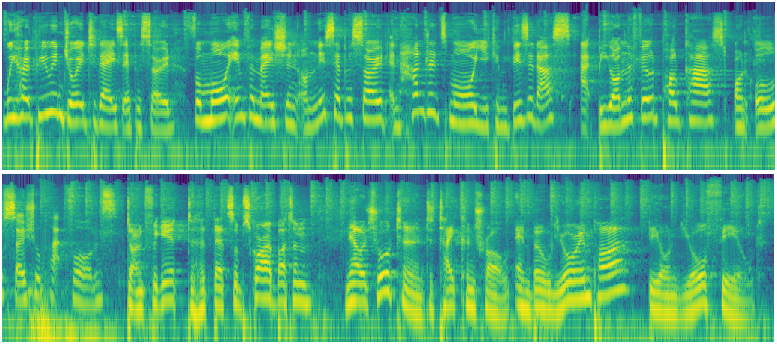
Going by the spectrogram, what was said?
We hope you enjoyed today's episode. For more information on this episode and hundreds more, you can visit us at Beyond the Field Podcast on all social platforms. don't forget to hit that subscribe button Now it's your turn to take control and build your empire beyond your field.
